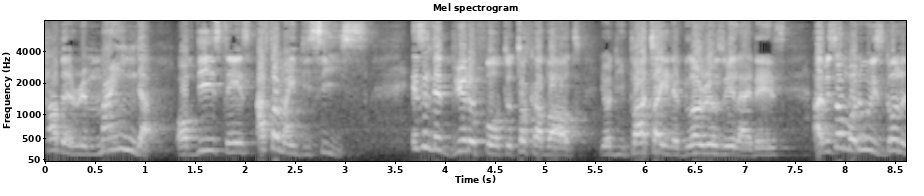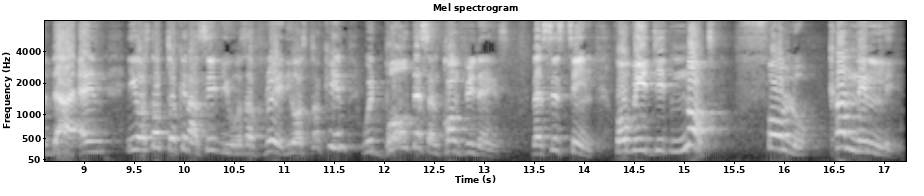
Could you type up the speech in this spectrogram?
have a reminder of these things after my decease isn't it beautiful to talk about your departure in a glorious way like this I mean, somebody who is going to die. And he was not talking as if he was afraid. He was talking with boldness and confidence. Verse 16. For we did not follow cunningly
